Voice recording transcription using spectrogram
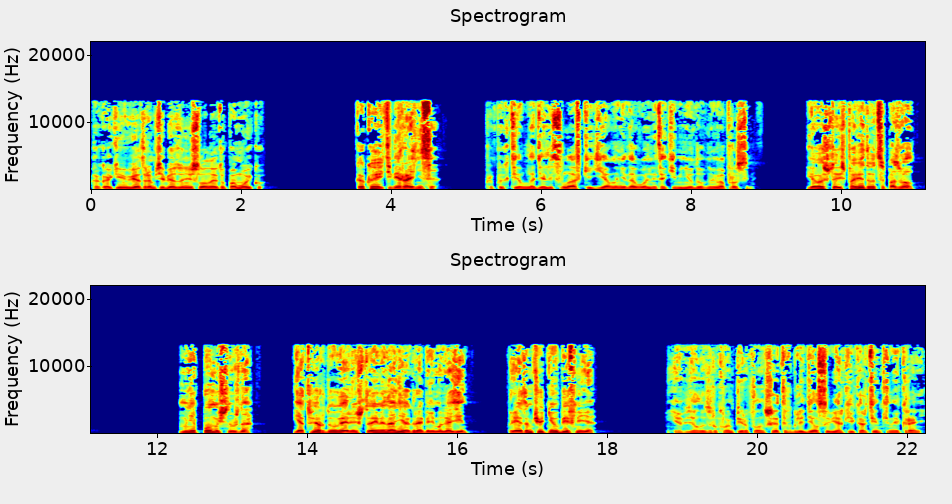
а каким ветром тебя занесло на эту помойку? «Какая тебе разница?» — пропыхтел владелец лавки, явно недовольный такими неудобными вопросами. «Я вас что, исповедоваться позвал? Мне помощь нужна. Я твердо уверен, что именно они ограбили магазин, при этом чуть не убив меня». Я взял из рук вампира планшет и вгляделся в яркие картинки на экране.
